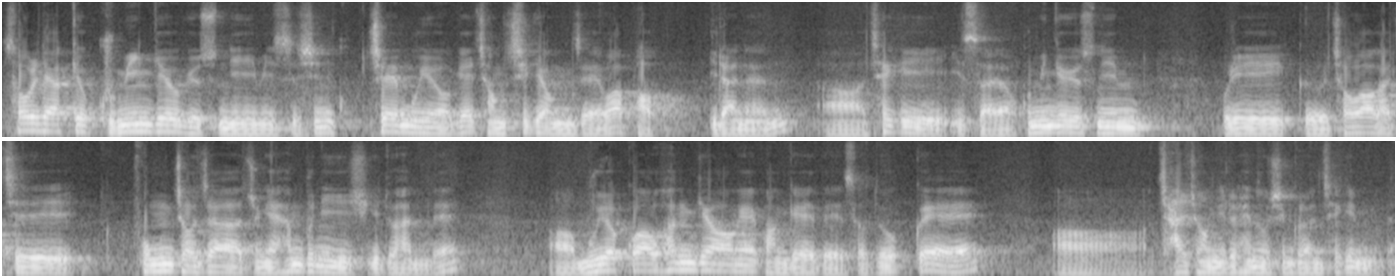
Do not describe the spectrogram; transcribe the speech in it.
서울대학교 구민개호 교수님이 쓰신 국제무역의 정치경제와 법이라는 어, 책이 있어요. 구민개호 교수님 우리 그 저와 같이 공저자 중에 한 분이시기도 한데 어, 무역과 환경의 관계에 대해서도 꽤잘 어, 정리를 해놓으신 그런 책입니다.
